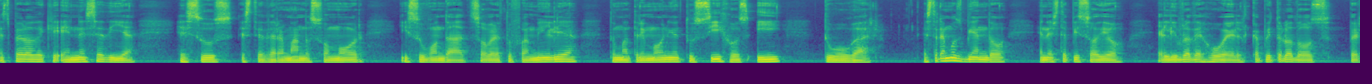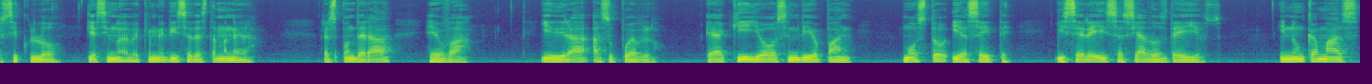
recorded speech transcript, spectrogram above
Espero de que en ese día Jesús esté derramando su amor y su bondad sobre tu familia, tu matrimonio, tus hijos y tu hogar. Estaremos viendo en este episodio el libro de Joel, capítulo 2, versículo 19, que me dice de esta manera. Responderá Jehová y dirá a su pueblo, He aquí yo os envío pan, mosto y aceite, y seréis saciados de ellos, y nunca más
